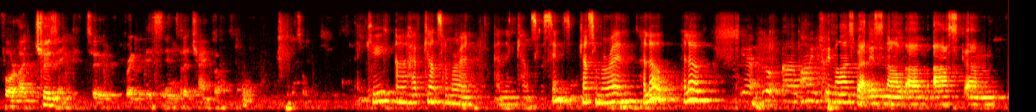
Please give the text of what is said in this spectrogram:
for uh, choosing to bring this into the chamber. Thank you. I have Councillor Moran and then Councillor Simms. Councillor Moran, hello, hello. Yeah, look, um, I'm in two minds about this and I'll um, ask um,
